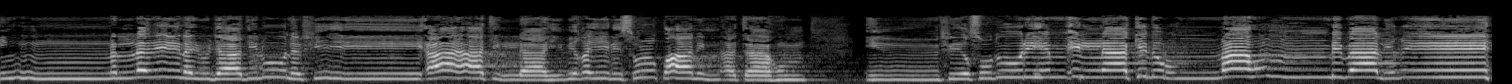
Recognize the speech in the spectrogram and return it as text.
ان الذين يجادلون في ايات الله بغير سلطان اتاهم ان في صدورهم الا كبر ما هم ببالغيه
